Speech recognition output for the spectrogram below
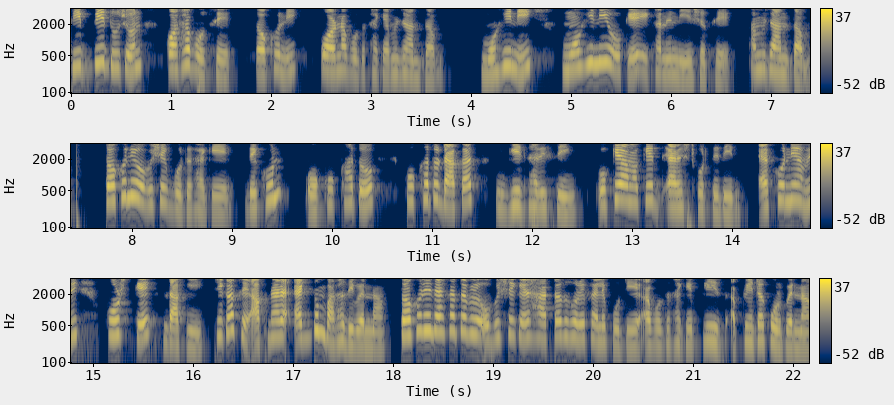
দিব্যি দুজন কথা বলছে। তখনই পর্ণা বলতে থাকে, আমি জানতাম। মোহিনী? মোহিনী ওকে এখানে নিয়ে এসেছে। আমি জানতাম। তখনই অভিষেক বলতে থাকে, দেখুন, ও কুখ্যাত কুখ্যাত ডাকাত গিরধারী সিং। ওকে আমাকে অ্যারেস্ট করতে দিন। এখনই আমি ফোর্সকে ডাকি, ঠিক আছে? আপনারা একদম বাধা দিবেন না। তখনই দেখা যাবে অভিষেকের হাতটা ধরে ফেলে পুটি আর বলতে থাকে, প্লিজ, আপনি এটা করবেন না।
